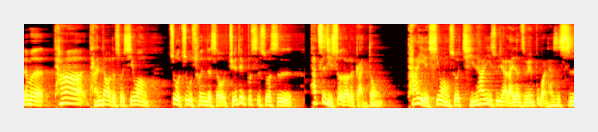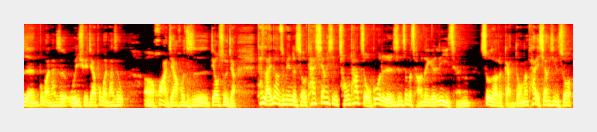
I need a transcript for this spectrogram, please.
那么他谈到的说，希望。做驻村的时候，绝对不是说是他自己受到的感动，他也希望说其他艺术家来到这边，不管他是诗人，不管他是文学家，不管他是呃画家或者是雕塑家，他来到这边的时候，他相信从他走过的人生这么长的一个历程受到的感动，那他也相信说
